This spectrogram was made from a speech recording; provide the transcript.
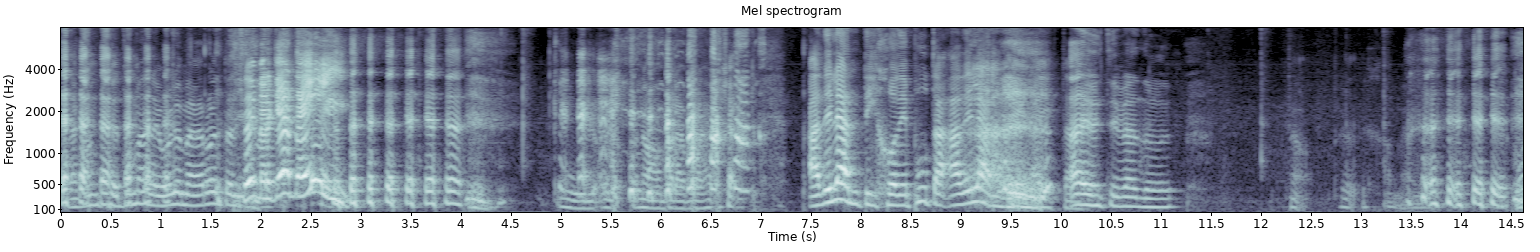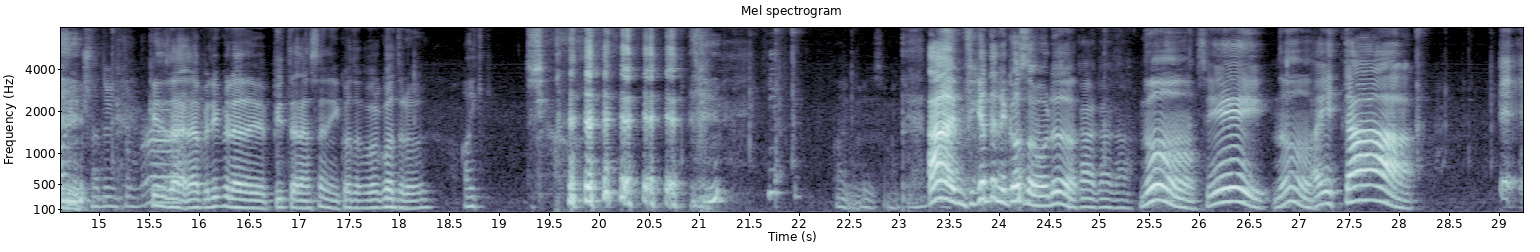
La concha de tu madre, boludo, me agarró el Alzheimer, quédate ahí. Uh, no, pará, pará. ya. Adelante, hijo de puta, adelante. Ahí está. Ay, me estoy mirando, boludo. No, pero déjame. Concha de tu ¿Qué es la, la película de Peter Lanzani 4x4? boludo? Ay. Ay, boludo, se me. Ah, fíjate en el coso, boludo. Acá, acá, acá. No, Sí. no. Ahí está.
